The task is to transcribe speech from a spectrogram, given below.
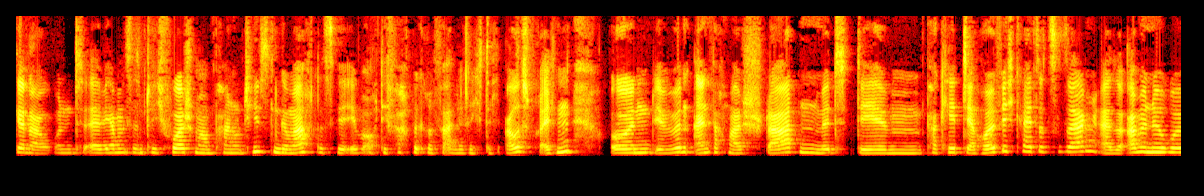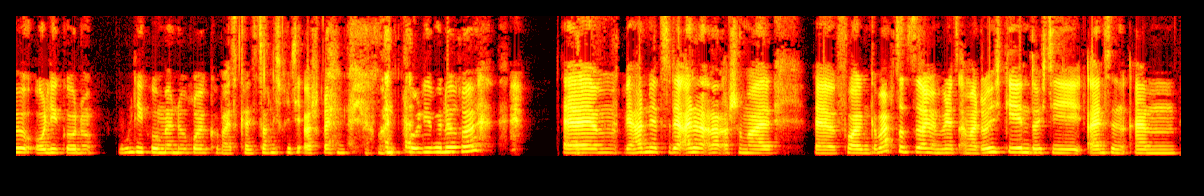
Genau, und äh, wir haben uns natürlich vorher schon mal ein paar Notizen gemacht, dass wir eben auch die Fachbegriffe alle richtig aussprechen. Und wir würden einfach mal starten mit dem Paket der Häufigkeit sozusagen, also Amenorrhoe, Oligono Oligomenorrhoe, guck mal, jetzt kann ich es doch nicht richtig aussprechen, und Polymenorrhoe. ähm, wir hatten jetzt zu der einen oder anderen auch schon mal äh, Folgen gemacht sozusagen. Wir würden jetzt einmal durchgehen durch die einzelnen ähm,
